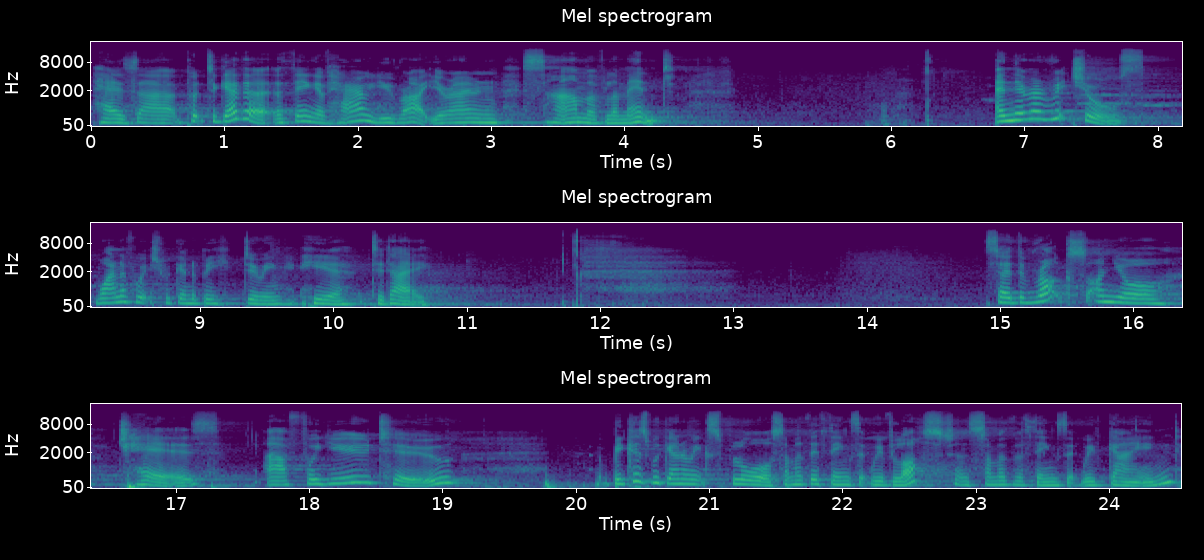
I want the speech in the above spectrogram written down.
has uh, put together a thing of how you write your own psalm of lament. And there are rituals, one of which we're going to be doing here today. So the rocks on your chairs are for you to, because we're going to explore some of the things that we've lost and some of the things that we've gained.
